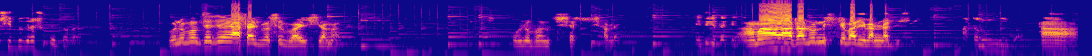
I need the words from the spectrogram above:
সিদ্ধ করে শুকাইতে হয় আঠাশ বছর বয়স আমার। সালে। আমার আঠারো উনিশটা বাড়ি ভাঙ্গা দিছি। হ্যাঁ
